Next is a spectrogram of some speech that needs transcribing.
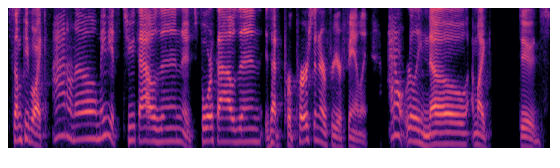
Some people are like, I don't know, maybe it's 2000, it's 4000. Is that per person or for your family? I don't really know. I'm like, dudes,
